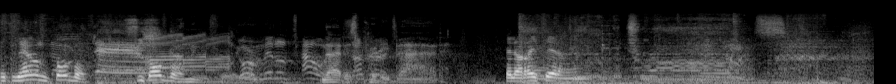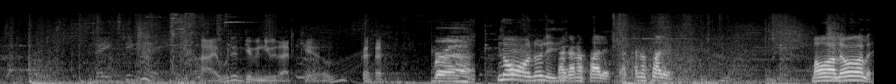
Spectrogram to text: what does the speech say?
Me tiraron todo. Todo. That is pretty bad. Se lo rehicieron, eh. I would have given you that kill. No, no le di. Acá no sale, acá no sale. Vamos a darle, vamos a darle.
